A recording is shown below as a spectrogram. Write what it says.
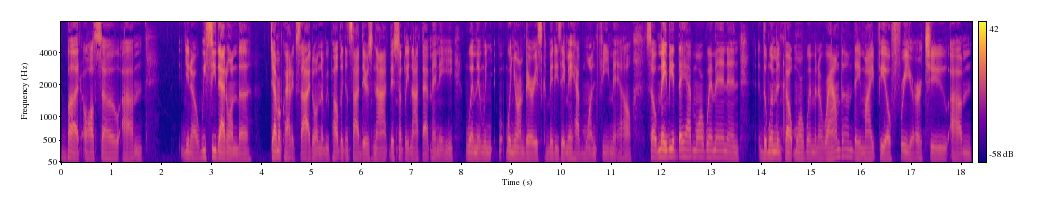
But also, um, you know, we see that on the Democratic side, on the Republican side, there's not there's simply not that many women. When when you're on various committees, they may have one female. So maybe if they had more women and the women felt more women around them, they might feel freer to um,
